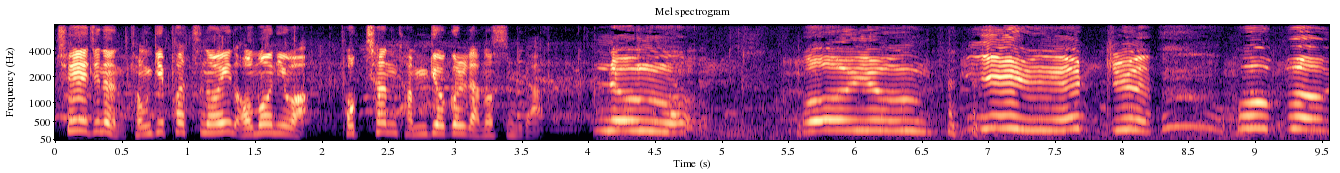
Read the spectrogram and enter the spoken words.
최혜진은 경기 파트너인 어머니와 벅찬 감격을 나눴습니다. 너무 어영이었죠. 오빠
